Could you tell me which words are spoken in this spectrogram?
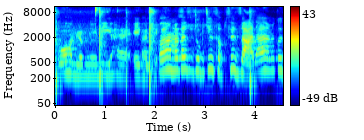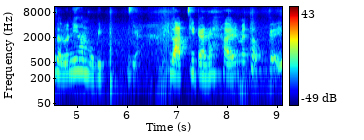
वो हम लोग ने दी है एक दूसरे को। हमारे पास जो भी चीज़ सबसे ज़्यादा है हमें कोई ज़रूरत नहीं हम वो भी दिया। तो आपकी टर्न है। हाय मैं थक गई।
